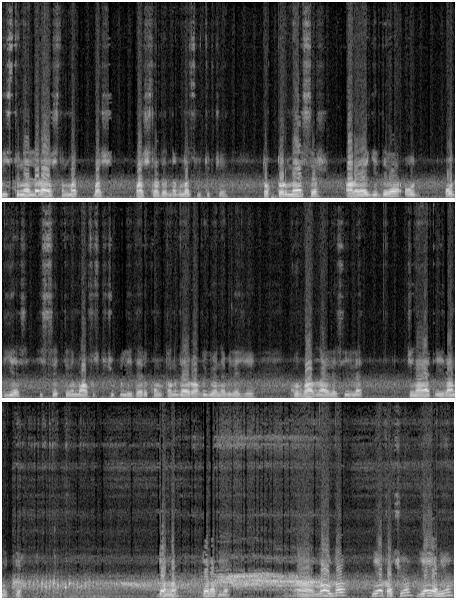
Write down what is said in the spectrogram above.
Biz tünelleri araştırmak baş, başladığında bu nasıl bir Türkçe? Doktor Mercer araya girdi ve o o diye hissettiğini muhafız küçük bir lideri komutanı devraldı güvenebileceği kurbanın ailesiyle cinayet ilan etti. Gel lan. Gel hadi gel. Ha, ne oldu? Niye kaçıyorsun? Niye yanıyorsun?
